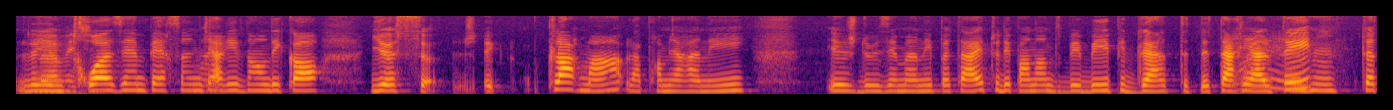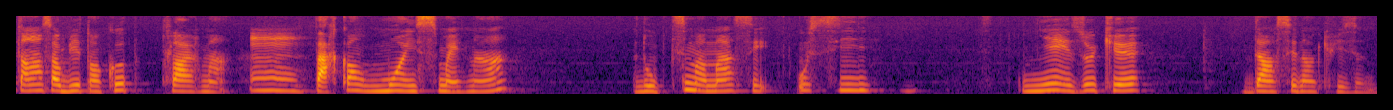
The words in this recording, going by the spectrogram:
Là, il y a une troisième personne qui arrive dans le décor. Il y a ça. Je- Clairement, la première année, la deuxième année peut-être, tout dépendant du bébé puis de, la- de ta réalité, tu as tendance à oublier ton couple, clairement. Hum, Par contre, moi, ici, maintenant, nos petits moments, c'est aussi niaiseux que danser dans la cuisine.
